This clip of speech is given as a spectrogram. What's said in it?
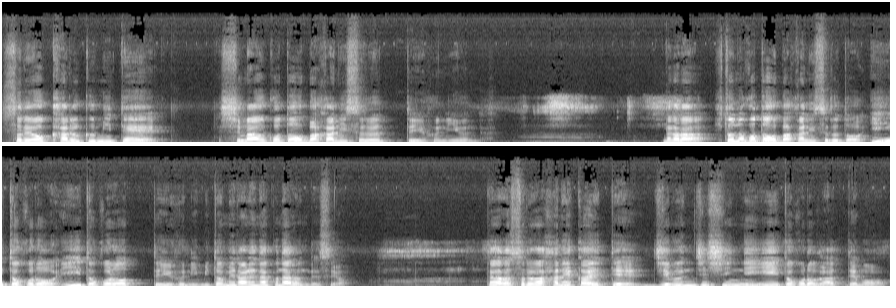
それを軽く見てしまうことをバカにするっていうふうに言うんです。だから人のことをバカにするといいところをいいところっていうふうに認められなくなるんですよ。だからそれは跳ね返って自分自身にいいところがあっても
